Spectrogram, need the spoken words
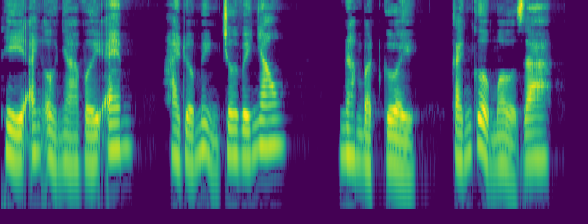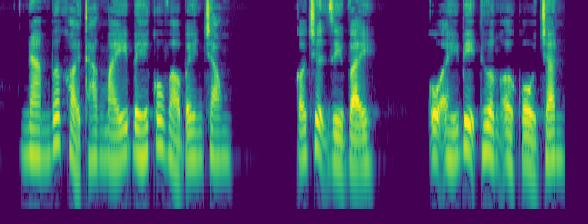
Thì anh ở nhà với em, hai đứa mình chơi với nhau. Nam bật cười, cánh cửa mở ra, Nam bước khỏi thang máy bế cô vào bên trong. Có chuyện gì vậy? Cô ấy bị thương ở cổ chân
